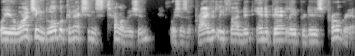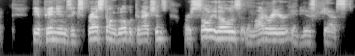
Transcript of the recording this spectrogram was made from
Well, you're watching Global Connections Television, which is a privately funded, independently produced program. The opinions expressed on Global Connections are solely those of the moderator and his guests.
